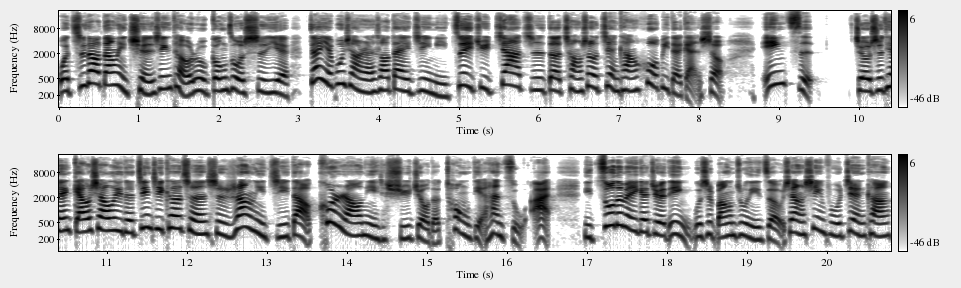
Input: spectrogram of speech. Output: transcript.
我知道，当你全心投入工作事业，但也不想燃烧殆尽你最具价值的长寿健康货币的感受，因此。九十天高效率的晋级课程是让你击倒困扰你许久的痛点和阻碍。你做的每一个决定，不是帮助你走向幸福健康，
